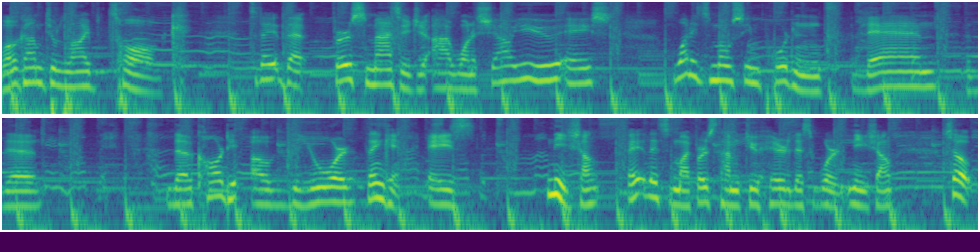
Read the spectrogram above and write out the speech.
Welcome to Live Talk. Today, the first message I want to show you is what is most important than the the quality of your thinking is 逆商. Hey, this is my first time to hear this word 逆商. So,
